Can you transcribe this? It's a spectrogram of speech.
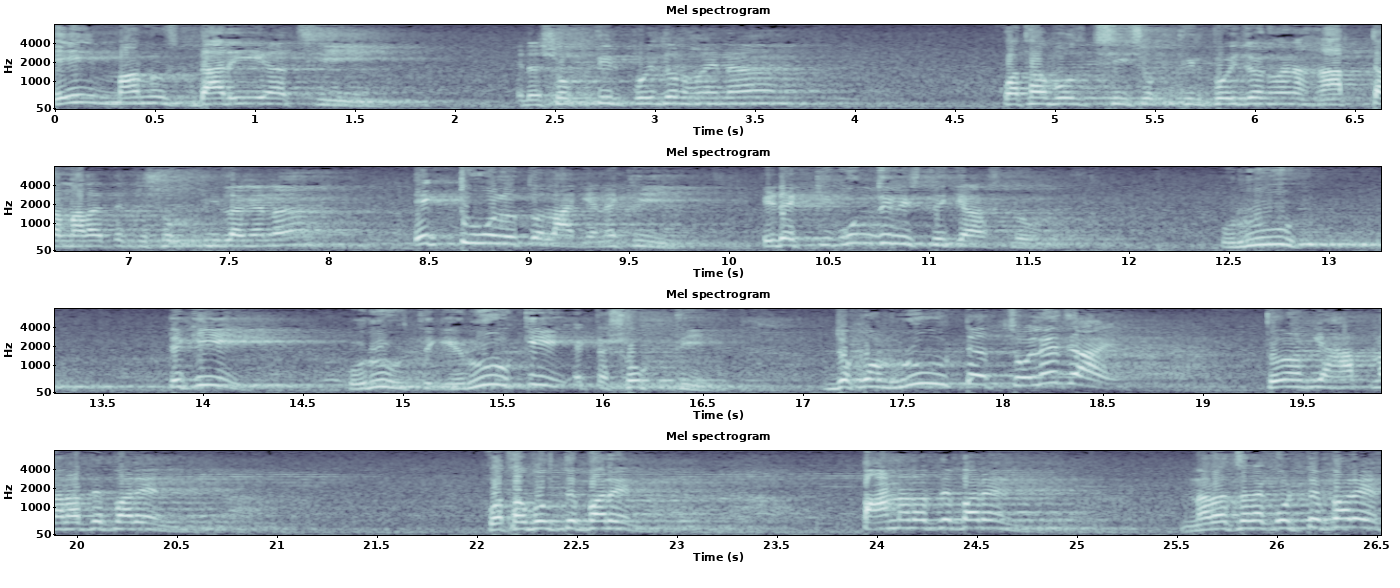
এই মানুষ দাঁড়িয়ে আছি, এটা শক্তির প্রয়োজন হয় না? কথা বলছি, শক্তির প্রয়োজন হয় না? হাতটা নাড়াইতে একটু শক্তি লাগে না? একটু হলেও তো লাগে নাকি? এটা কি, কোন জিনিস থেকে আসলো? রুহ। কি? রুহ থেকে, রুহ কি? একটা শক্তি। যখন রুহটা চলে যায় তখন কি হাত নাড়াতে পারেন? কথা বলতে পারেন? পা নাড়াতে পারেন, নাড়াচাড়া করতে পারেন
